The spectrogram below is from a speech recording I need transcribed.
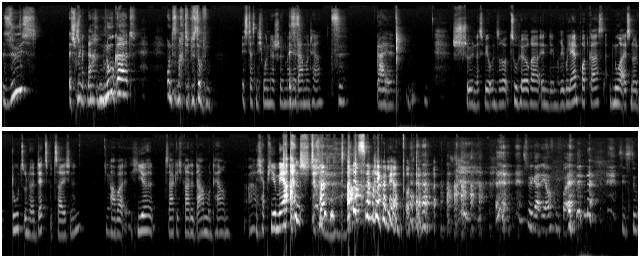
süß, es schmeckt, schmeckt nach nach Nougat und es macht dich besoffen. Ist das nicht wunderschön, meine Es Damen und Herren? Geil. Schön, dass wir unsere Zuhörer in dem regulären Podcast nur als nur Dudes und Nerdettes bezeichnen. Ja. Aber hier sage ich gerade Damen und Herren. Ah. Ich habe hier mehr Anstand als im regulären Podcast. Ist mir gar nicht aufgefallen. Siehst du,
